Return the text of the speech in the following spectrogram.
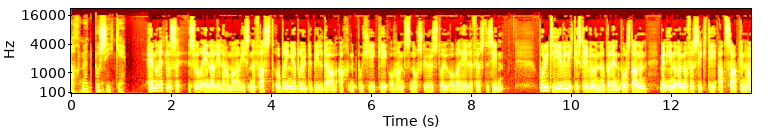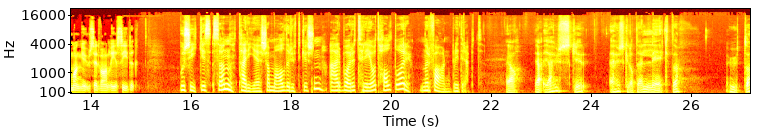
Ahmed Bushiki. Henrettelse slår en av Lillehammer-avisene fast, og bringer brudebildet av Ahmed Bushiki og hans norske hustru over hele førstesiden. Politiet vil ikke skrive under på den påstanden, men innrømmer forsiktig at saken har mange usedvanlige sider. Bushikis sønn, Terje Jamal Rutgersen, er bare tre og et halvt år når faren blir drept. Ja, jeg, jeg husker jeg husker at jeg lekte ute,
